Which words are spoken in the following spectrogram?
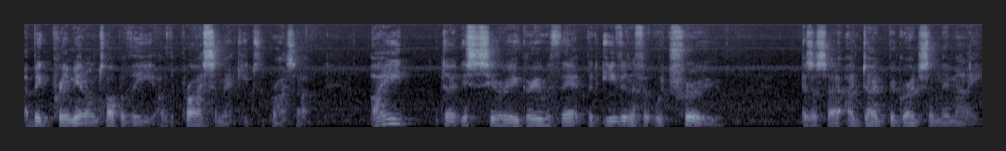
a big premium on top of the of the price and that keeps the price up. I don't necessarily agree with that, but even if it were true, as I say, I don't begrudge them their money.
